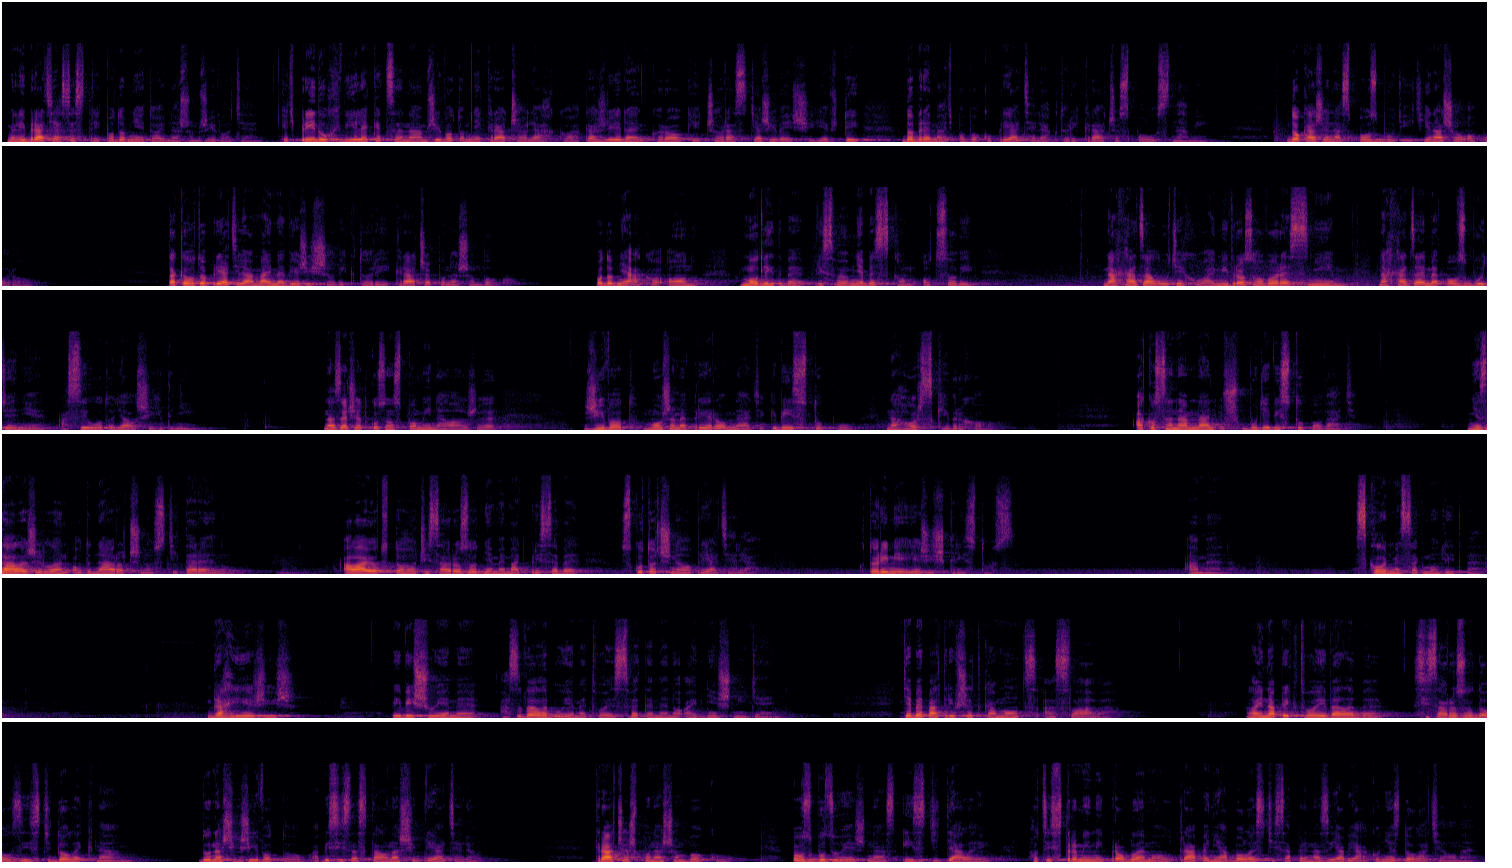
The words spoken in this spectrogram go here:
Milí bratia a sestry, podobne je to aj v našom živote. Keď prídu chvíle, keď sa nám životom nekráča ľahko a každý jeden krok je čoraz ťaživejší, je vždy dobre mať po boku priateľa, ktorý kráča spolu s nami. Dokáže nás pozbudiť, je našou oporou. Takéhoto priateľa majme v Ježišovi, ktorý kráča po našom boku. Podobne ako on v modlitbe pri svojom nebeskom Otcovi nachádzal útechu, aj my v rozhovore s ním nachádzajme povzbudenie a silu do ďalších dní. Na začiatku som spomínala, že život môžeme prirovnať k výstupu na horský vrchol. Ako sa nám naň už bude vystupovať, nezáleží len od náročnosti terénu, ale aj od toho, či sa rozhodneme mať pri sebe skutočného priateľa, ktorým je Ježiš Kristus. Amen. Skloňme sa k modlitbe. Drahý Ježiš, vyvyšujeme a zvelebujeme Tvoje sveté meno aj v dnešný deň. Tebe patrí všetká moc a sláva. Ale aj napriek Tvojej velebe si sa rozhodol zísť dole k nám, do našich životov, aby si sa stal našim priateľom. Kráčaš po našom boku, povzbudzuješ nás ísť ďalej, hoci strminy problémov, trápenia a bolesti sa pre nás javia ako nezdolateľné.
